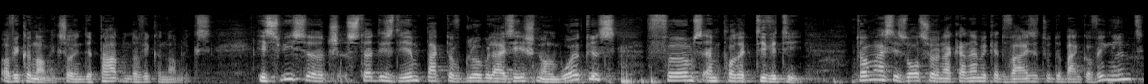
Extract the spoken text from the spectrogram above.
of Economics, or in the Department of Economics. His research studies the impact of globalization on workers, firms, and productivity Thomas is also an academic advisor to the Bank of England,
